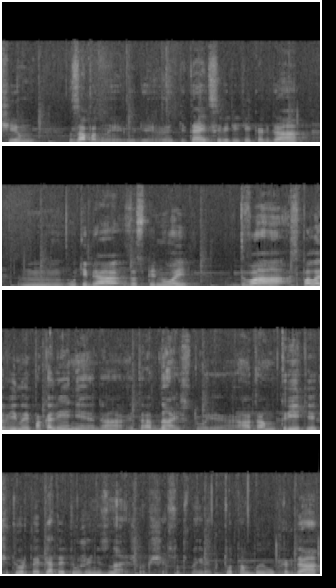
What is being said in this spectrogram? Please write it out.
чем западные люди. Китайцы, видите, когда у тебя за спиной два с половиной поколения, да, это одна история, а там третья, четвертая, пятая ты уже не знаешь вообще, собственно говоря, кто там был, когда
